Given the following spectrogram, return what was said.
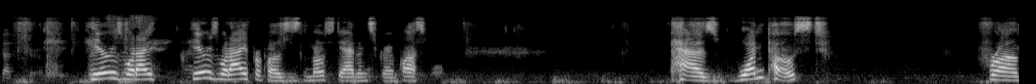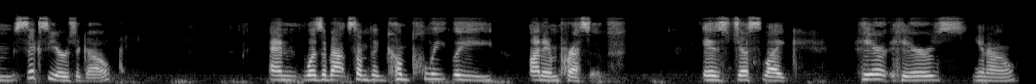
that's true. Here is what I here's what I propose is the most dad Instagram possible. Has one post from six years ago and was about something completely unimpressive. Is just like here here's, you know,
